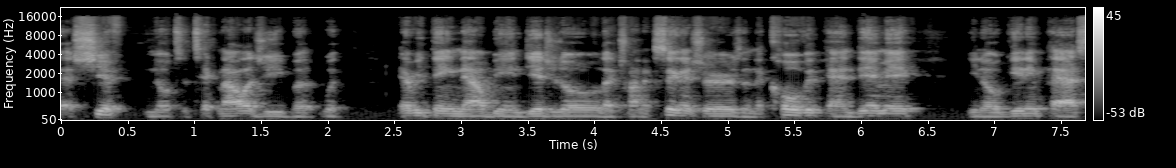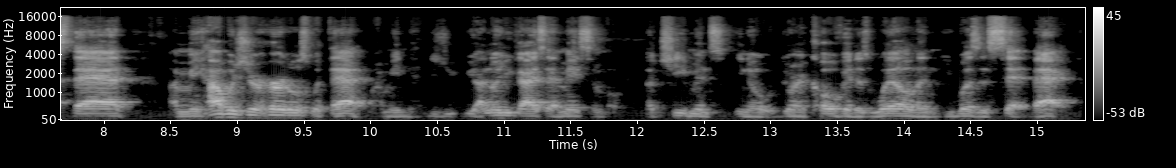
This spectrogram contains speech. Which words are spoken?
that shift, you know, to technology. But with everything now being digital, electronic signatures, and the COVID pandemic, you know, getting past that. I mean, how was your hurdles with that? I mean, you, I know you guys have made some achievements, you know, during COVID as well, and you wasn't set back,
